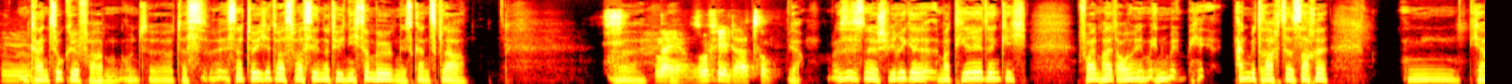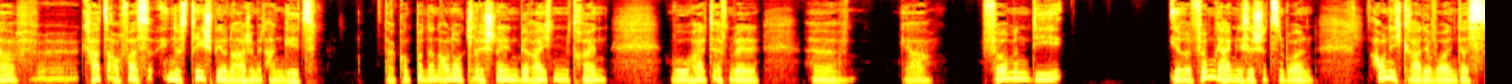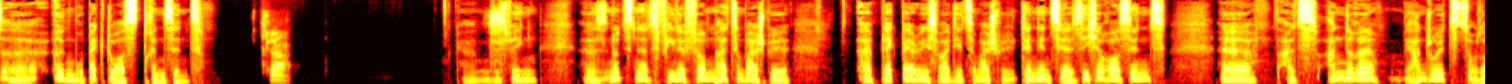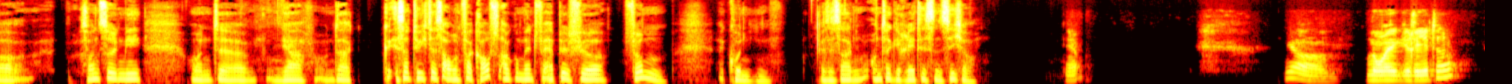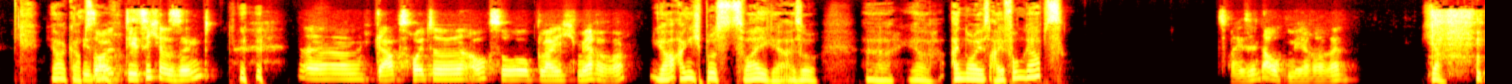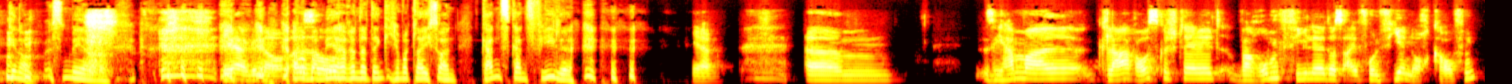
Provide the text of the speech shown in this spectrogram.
mhm. und keinen Zugriff haben. Und äh, das ist natürlich etwas, was sie natürlich nicht so mögen, ist ganz klar. Äh, naja, so viel dazu. Ja, es ist eine schwierige Materie, denke ich vor allem halt auch im, in Anbetracht der Sache, mh, hm, ja, äh, gerade auch was Industriespionage mit angeht. Da kommt man dann auch noch gleich schnell in Bereichen mit rein, wo halt eventuell äh, ja, Firmen, die ihre Firmengeheimnisse schützen wollen, auch nicht gerade wollen, dass äh, irgendwo Backdoors drin sind. Klar. Ja, deswegen äh, nutzen jetzt viele Firmen halt zum Beispiel äh, Blackberries, weil die zum Beispiel tendenziell sicherer sind äh, als andere, wie Androids oder sonst irgendwie. Und äh, ja, und da ist natürlich das auch ein Verkaufsargument für Apple für Firmenkunden. Also sagen, unsere Geräte sind sicher. Ja. Ja, neue Geräte. Ja, gab es die, die sicher sind. äh, gab es heute auch so gleich mehrere? Ja, eigentlich bloß zwei. Gell? Also äh, ja, ein neues iPhone gab's. Zwei sind auch mehrere. Ja, genau, es sind mehrere. ja, genau. Aber also, bei mehreren, da denke ich immer gleich so an ganz, ganz viele. ja. Ähm, Sie haben mal klar herausgestellt, warum viele das iPhone 4 noch kaufen,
